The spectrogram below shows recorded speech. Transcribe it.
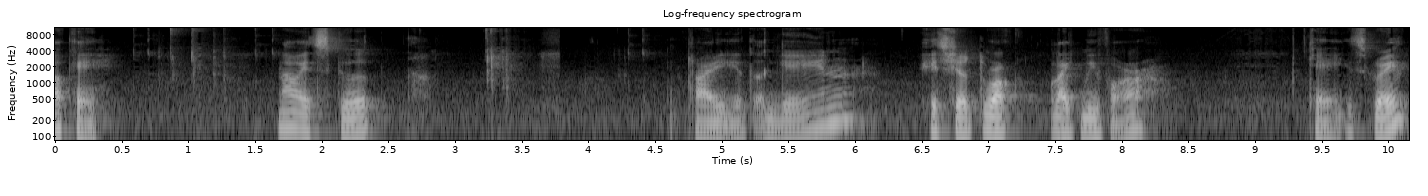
okay. Now it's good. Try it again. It should work like before. Okay it's great.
